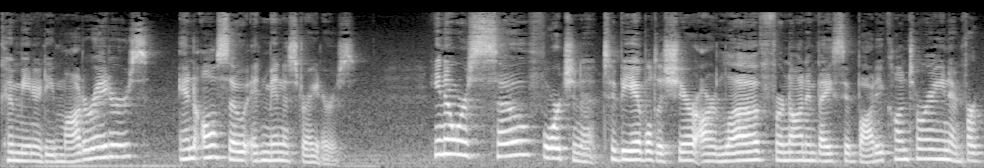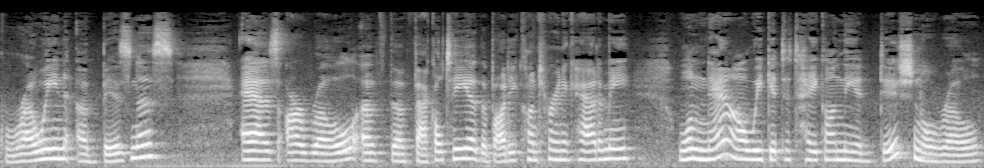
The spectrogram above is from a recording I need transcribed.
community moderators and also administrators. You know, we're so fortunate to be able to share our love for non invasive body contouring and for growing a business as our role of the faculty at the Body Contouring Academy. Well, now we get to take on the additional role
